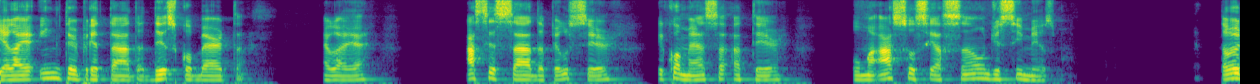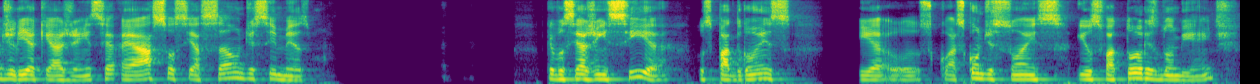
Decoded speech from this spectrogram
E ela é interpretada, descoberta, ela é acessada pelo ser e começa a ter uma associação de si mesmo. Então eu diria que a agência é a associação de si mesmo porque você agencia os padrões e os, as condições e os fatores do ambiente,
